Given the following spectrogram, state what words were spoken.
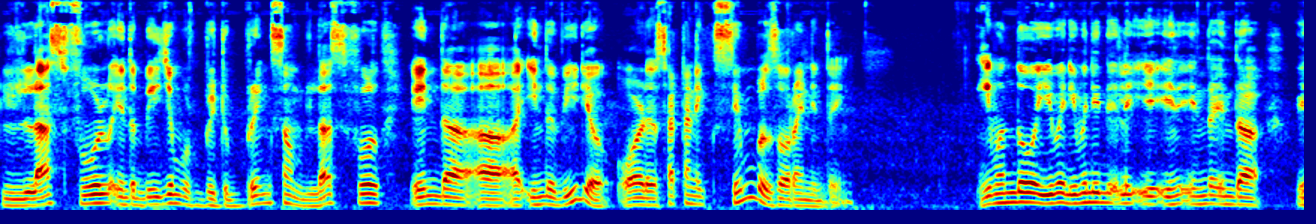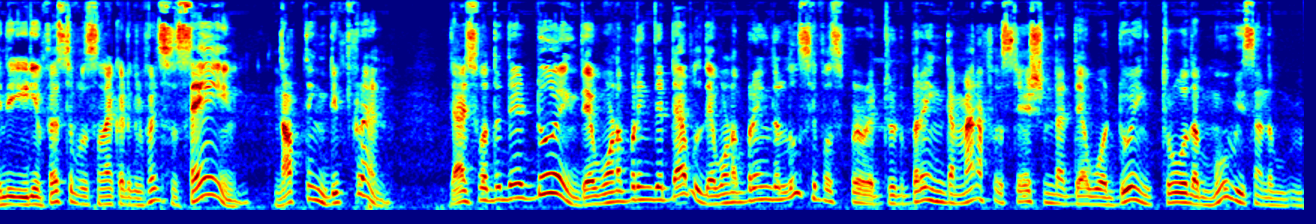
lustful in the BGM would to bring some lustful in the uh, in the video or the satanic symbols or anything. even though even even in the in, in the in the in the EDM festivals and psychedelic it's the same nothing different that's what they're doing. They want to bring the devil. They want to bring the lucifer spirit to bring the manifestation that they were doing through the movies and the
